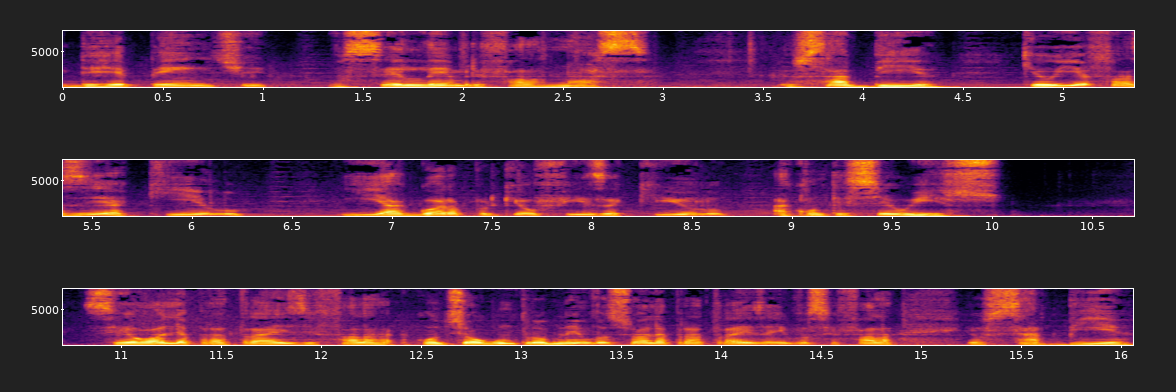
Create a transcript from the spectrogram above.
e de repente você lembra e fala: Nossa, eu sabia que eu ia fazer aquilo e agora porque eu fiz aquilo aconteceu isso. Você olha para trás e fala, aconteceu algum problema, você olha para trás e aí você fala, eu sabia,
